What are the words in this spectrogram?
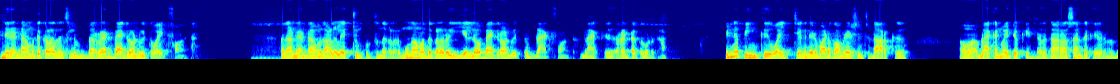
പിന്നെ രണ്ടാമത്തെ കളർ എന്ന് വെച്ചാൽ red background with white font അതാണ് രണ്ടാമത് ആളുകൾ ഏറ്റവും കുത്തുന്ന കളർ മൂന്നാമത്തെ colour yellow background with black font black red ഒക്കെ കൊടുക്കാം. പിന്നെ പിങ്ക് വൈറ്റ് അങ്ങനെ ഒരുപാട് combinations dark black and white ഒക്കെ ഉണ്ട്. അതൊക്കെ ആറാം സ്ഥാനത്തൊക്കെ വരുന്നത്.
